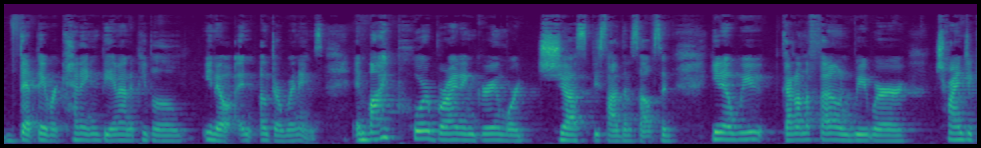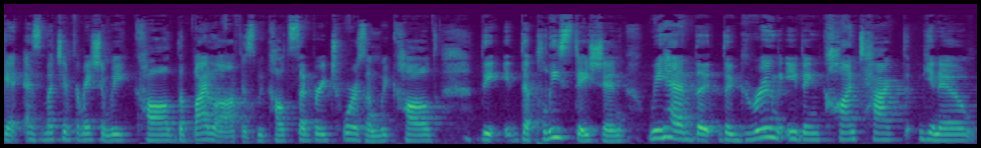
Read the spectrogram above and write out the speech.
that they were cutting the amount of people, you know, in outdoor weddings. And my poor bride and groom were just beside themselves. And, you know, we got on the phone. We were trying to get as much information. We called the bylaw office. We called Sudbury Tourism. We called the, the police station. We had the, the groom even contact, you know,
